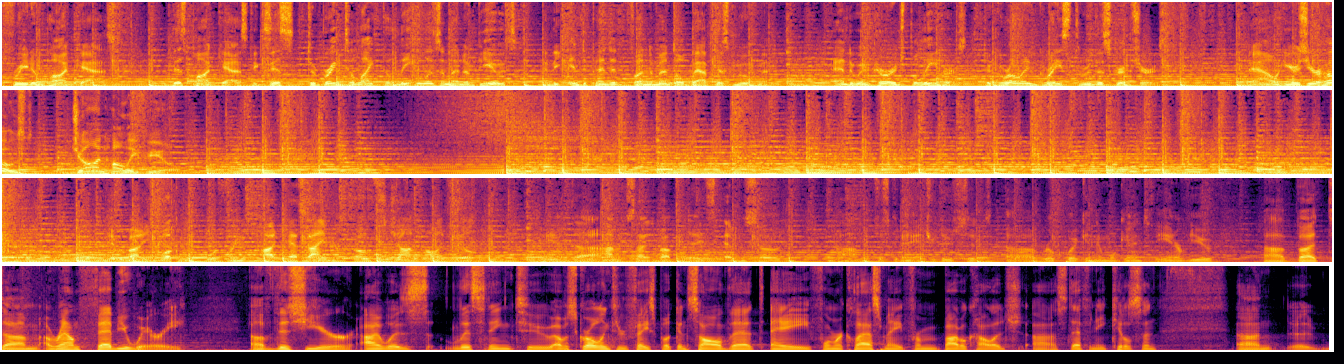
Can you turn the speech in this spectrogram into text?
Freedom Podcast. This podcast exists to bring to light the legalism and abuse in the independent fundamental Baptist movement and to encourage believers to grow in grace through the scriptures. Now, here's your host, John Hollyfield. Uh, but um, around February of this year, I was listening to, I was scrolling through Facebook and saw that a former classmate from Bible College, uh, Stephanie Kittleson, uh,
